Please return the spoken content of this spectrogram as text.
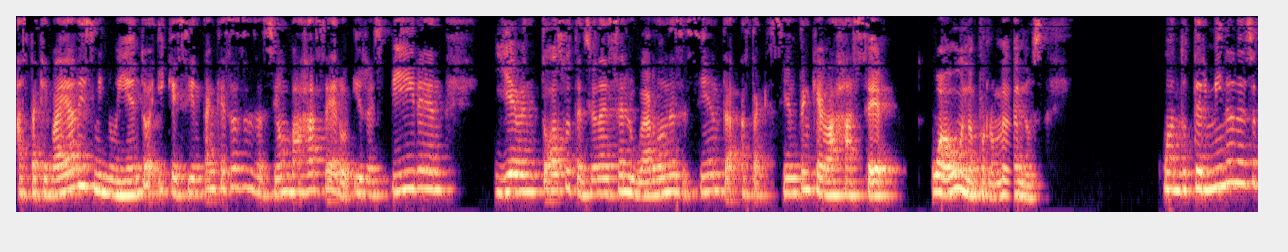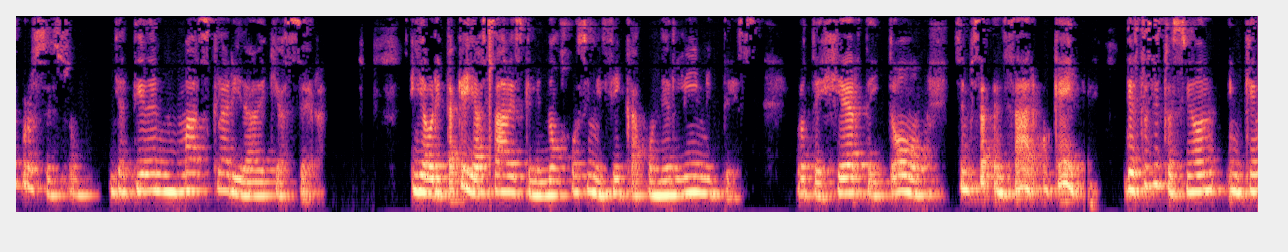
hasta que vaya disminuyendo y que sientan que esa sensación baja a cero y respiren, lleven toda su atención a ese lugar donde se sienta hasta que sienten que baja a cero o a uno por lo menos. Cuando terminan ese proceso, ya tienen más claridad de qué hacer. Y ahorita que ya sabes que el enojo significa poner límites, protegerte y todo, se empieza a pensar, ok, de esta situación, en qué,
